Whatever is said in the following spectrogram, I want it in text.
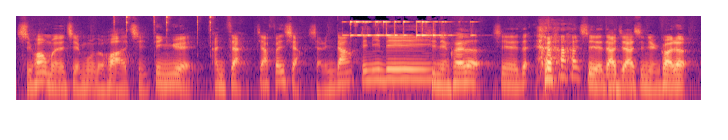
喜欢我们的节目的话，请订阅、按赞、加分享、小铃铛，叮叮叮。新年快乐！谢谢大，谢谢大家，新年快乐。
